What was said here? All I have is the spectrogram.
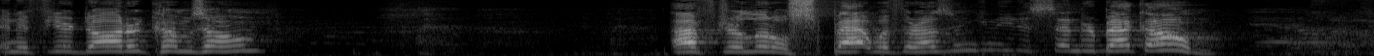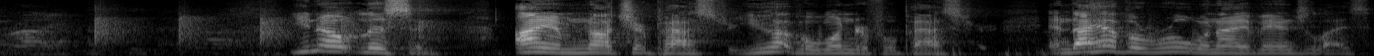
And if your daughter comes home after a little spat with her husband, you need to send her back home. You know, listen, I am not your pastor. You have a wonderful pastor. And I have a rule when I evangelize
